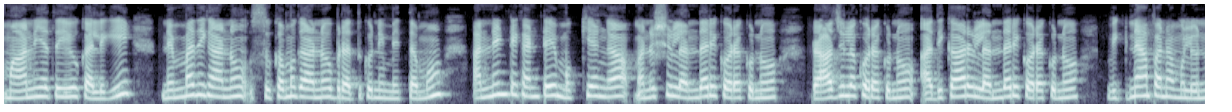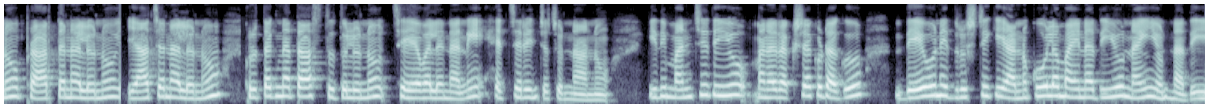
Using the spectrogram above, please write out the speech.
మాన్యతయు కలిగి నెమ్మదిగాను సుఖముగాను బ్రతుకు నిమిత్తము. అన్నింటికంటే ముఖ్యంగా మనుషులందరి కొరకును రాజుల కొరకును అధికారులందరి కొరకును విజ్ఞాపనములను ప్రార్థనలను యాచనలను కృతజ్ఞతాస్థుతులను చేయవలెనని హెచ్చరించుచున్నాను. ఇది మంచిదియు మన రక్షకుడగు దేవుని దృష్టికి అనుకూలమైనదియు నై ఉన్నది.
